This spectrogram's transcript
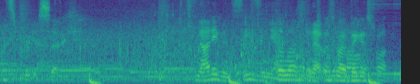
That's pretty sick. It's not even seasoned yet. Don't know how to And that was my biggest one.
